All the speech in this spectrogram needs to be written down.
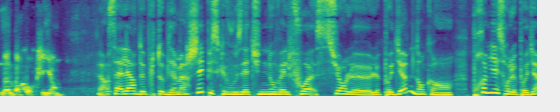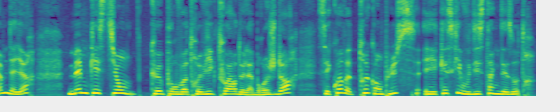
dans le parcours client. Alors ça a l'air de plutôt bien marcher puisque vous êtes une nouvelle fois sur le, podium, donc en premier sur le podium d'ailleurs. Même question que pour votre victoire de la broche d'or. C'est quoi votre truc en plus et qu'est-ce qui vous distingue des autres?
